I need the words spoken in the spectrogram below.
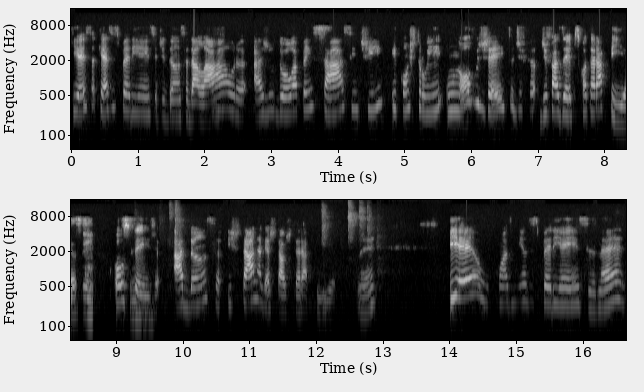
que essa, que essa experiência de dança da Laura ajudou a pensar, sentir e construir um novo jeito de, de fazer psicoterapia. Sim, Ou sim. seja, a dança está na gestalt terapia, né? E eu, com as minhas experiências, né,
